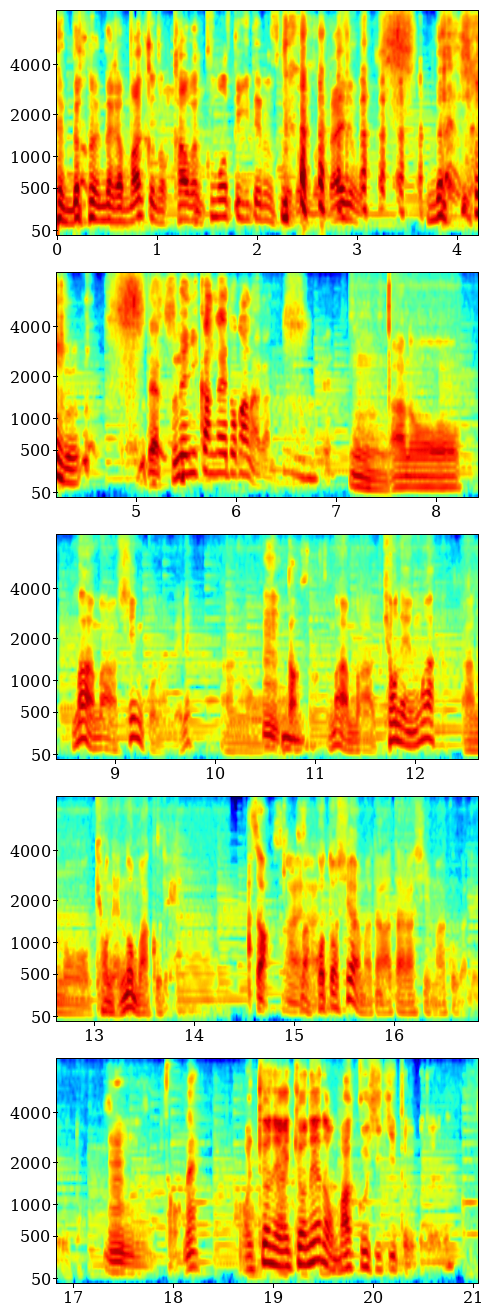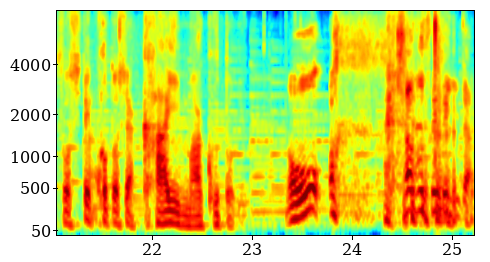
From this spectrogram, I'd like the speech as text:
うん、どなんかマクの顔が曇ってきてるんですけど、どんどん大丈夫大丈夫だから常に考えとかなあかんねうん。あのーまあまあ進歩なんでね。あのーうん、まあまあ去年はあのー去年の幕で、そうそう。はいまあ今年はまた新しい幕が出ると。うん、そうね。去年は去年の幕引きということでね。そして今年は開幕という。おおかぶせてきた。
